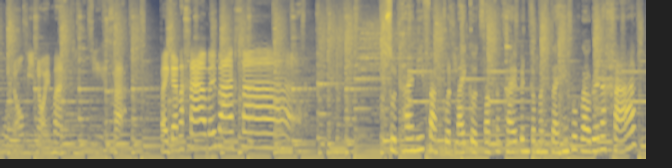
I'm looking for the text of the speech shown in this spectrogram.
มูลน้องมีน้อยมากจริงๆค่ะ ไปกันนะคะ บ๊ายบายค่ะ สุดท้ายนี้ฝากกดไลค์กด Subscribe เป็นกำลังใจให้พวกเราด้วยนะคะ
